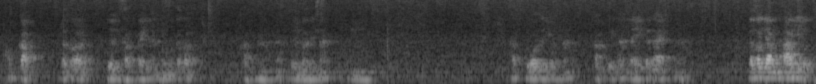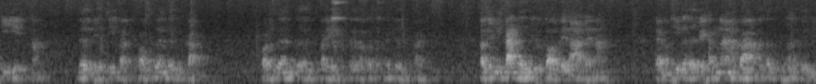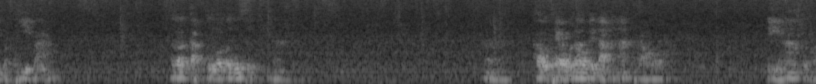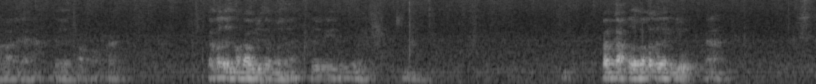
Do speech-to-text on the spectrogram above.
เอากลับ แล้วก็เดินกลับไปด้านนู้นแล้วก็กลับมานะเดินมาเลยนะอืมกลับตัวเร็วนะกลับไปด้านในก็ได้นะแล้วก็ย่ำเท้าอยู่กับที่นะเดินอยู่กับที่ก่อนพอเพื่อนเดินกลับพอเพื่อนเดินไปแล้วเราก็จะให้เดินไป เราจะมีการเดินอยู่ตลอดเวลาเลยนะแต่บางทีก็เดินไปข้างหน้าบ้างแล้วก็หัวเดินอยู่กับที่บ้าง แล้วก็กลับตัวก็รู้สึกนะเขาแถวเราเป็นหลักนะแถวสี่ห้าคนของเราเนี่ยนะเดินพร้อมๆกัน แล้วก็เดินของเราอยู่เสมอเดินเรื่อยๆตอนกลับตัวเราก็เดินอยู่นะ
